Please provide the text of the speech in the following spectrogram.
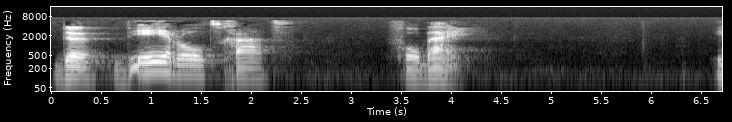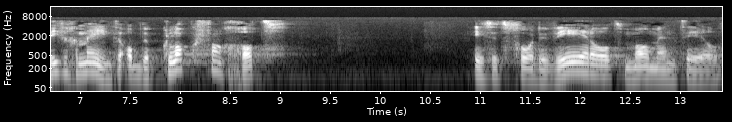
De wereld gaat voorbij. Lieve gemeente, op de klok van God is het voor de wereld momenteel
